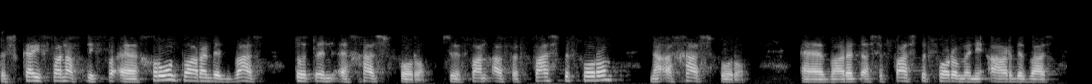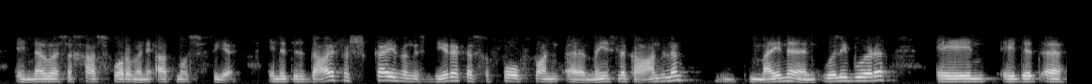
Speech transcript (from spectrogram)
verskuif vanaf die uh, grond waarin dit was tot in 'n gasvorm. So vanaf 'n vaste vorm na 'n gasvorm. Uh waar dit as 'n vaste vorm in die aarde was en nou as 'n gasvorm in die atmosfeer. En dit is daai verskywing is direk as gevolg van 'n uh, menslike handeling myne en oliebore en het dit 'n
